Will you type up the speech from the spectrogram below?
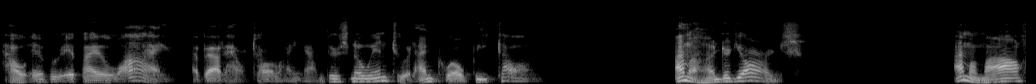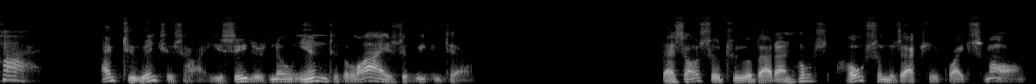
However, if I lie about how tall I am, there's no end to it. I'm 12 feet tall. I'm a 100 yards. I'm a mile high. I'm two inches high. You see, there's no end to the lies that we can tell. That's also true about unwholesome. Wholesome is actually quite small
